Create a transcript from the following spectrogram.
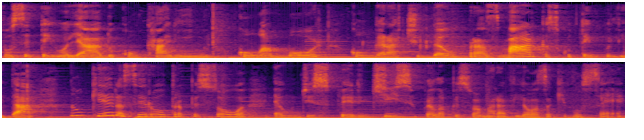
Você tem olhado com carinho, com amor, com gratidão para as marcas que o tempo lhe dá? Não queira ser outra pessoa, é um desperdício pela pessoa maravilhosa que você é.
